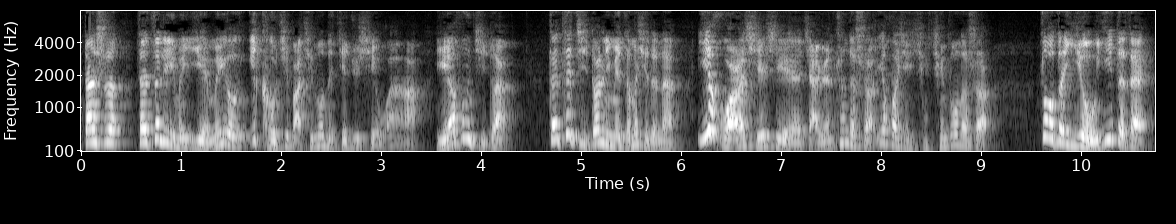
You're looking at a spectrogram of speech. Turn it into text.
但是在这里面也没有一口气把秦钟的结局写完啊，也要分几段。在这几段里面怎么写的呢？一会儿写写贾元春的事儿，一会儿写秦秦钟的事儿，作者有意的在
